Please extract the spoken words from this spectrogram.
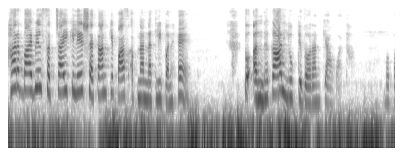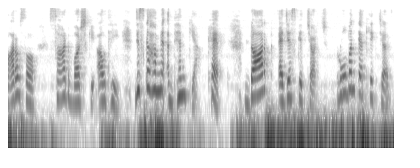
हर बाइबिल सच्चाई के लिए शैतान के पास अपना नकलीपन है। तो अंधकार युग के दौरान क्या हुआ था? वह बारह सौ साठ वर्ष की अवधि, जिसका हमने अध्ययन किया। खैर, डार्क एजेस के चर्च, रोमन कैथोलिक चर्च,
